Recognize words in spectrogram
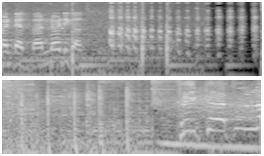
බලා. හිමන්ට දන්නව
